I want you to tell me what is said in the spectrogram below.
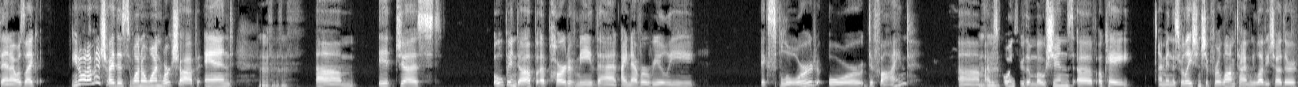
then I was like you know what I'm going to try this 101 workshop and um it just opened up a part of me that I never really explored or defined. Um, mm-hmm. I was mm-hmm. going through the motions of, okay, I'm in this relationship for a long time. We love each other.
